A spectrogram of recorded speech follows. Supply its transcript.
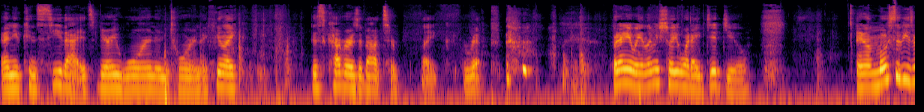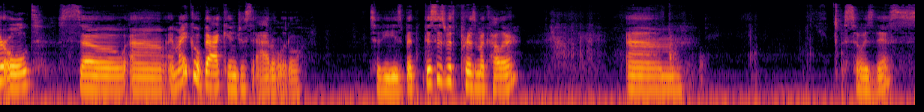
And you can see that it's very worn and torn. I feel like this cover is about to like rip. but anyway, let me show you what I did do. And most of these are old, so uh, I might go back and just add a little to these, but this is with Prismacolor. Um, so is this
